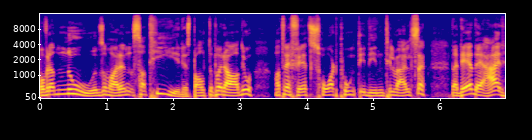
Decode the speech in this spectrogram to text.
over at noen som har en satirespalte på radio, har treffet et sårt punkt i din tilværelse. Det er det det er.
